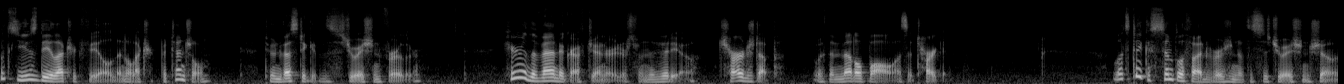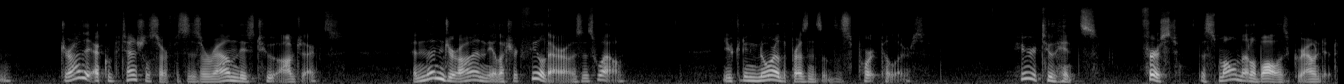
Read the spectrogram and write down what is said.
Let's use the electric field and electric potential to investigate the situation further. Here are the Van de Graaff generators from the video, charged up with a metal ball as a target. Let's take a simplified version of the situation shown. Draw the equipotential surfaces around these two objects, and then draw in the electric field arrows as well. You can ignore the presence of the support pillars. Here are two hints. First, the small metal ball is grounded,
